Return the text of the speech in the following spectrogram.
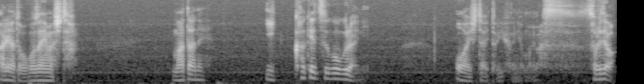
ありがとうございました。またね。ヶ月後ぐらいにお会いしたいというふうに思います。それでは。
